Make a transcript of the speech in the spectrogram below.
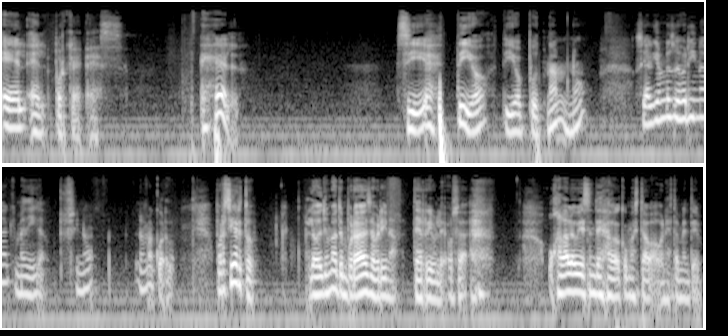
Él, él, porque es. Es él. Sí, es tío, tío Putnam, ¿no? Si alguien ve Sabrina, que me diga. Si no, no me acuerdo. Por cierto, la última temporada de Sabrina, terrible. O sea, ojalá lo hubiesen dejado como estaba. Honestamente,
